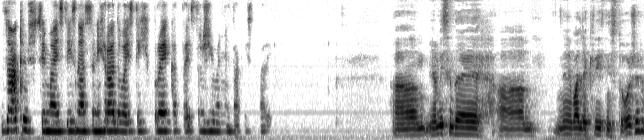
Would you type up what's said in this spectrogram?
zaključcima iz tih znanstvenih radova, iz tih projekata, istraživanja i takvih stvari. Um, ja mislim da je um, ne valjda krizni stožer,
